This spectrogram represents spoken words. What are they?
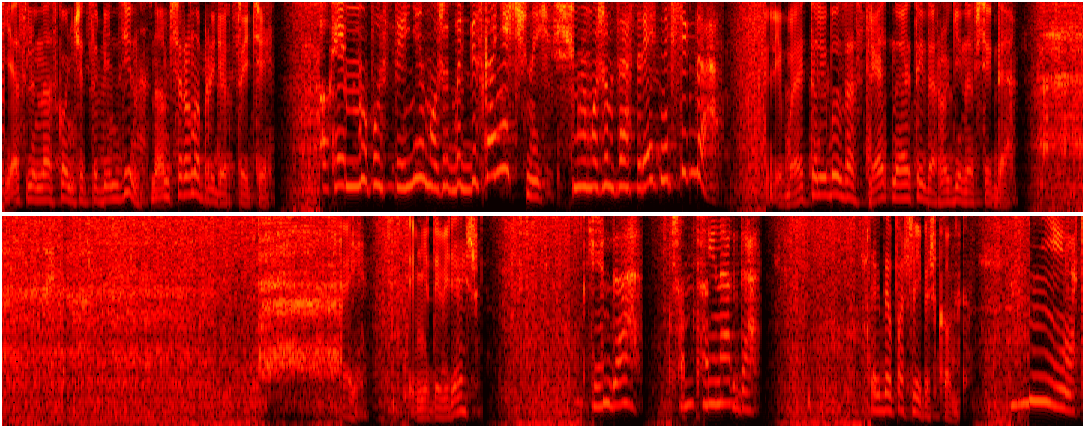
Если у нас кончится бензин, нам все равно придется идти. Но пустыня может быть бесконечной. Мы можем застрять навсегда. Либо это, либо застрять на этой дороге навсегда. Эй, ты мне доверяешь? Да, иногда. Тогда пошли пешком. Нет.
